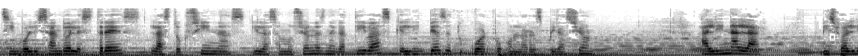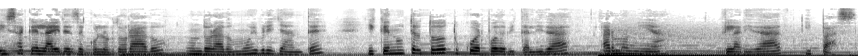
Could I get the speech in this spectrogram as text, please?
simbolizando el estrés, las toxinas y las emociones negativas que limpias de tu cuerpo con la respiración. Al inhalar, Visualiza que el aire es de color dorado, un dorado muy brillante y que nutre todo tu cuerpo de vitalidad, armonía, claridad y paz.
